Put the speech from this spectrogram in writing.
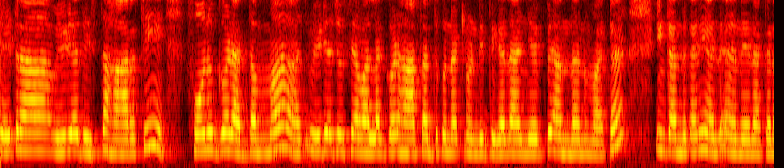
చైత్ర వీడియో తీస్తే. హారతి ఫోన్కి కూడా అద్దమ్మా వీడియో చూసే వాళ్ళకి కూడా హారతి అద్దుకున్నట్లు ఉండిద్ది కదా అని చెప్పి అందనమాట ఇంకా అందుకని అది నేను అక్కడ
